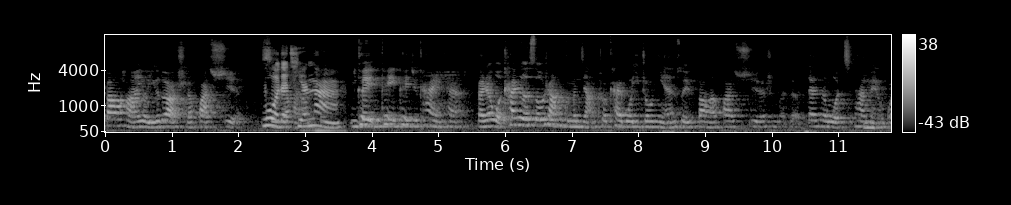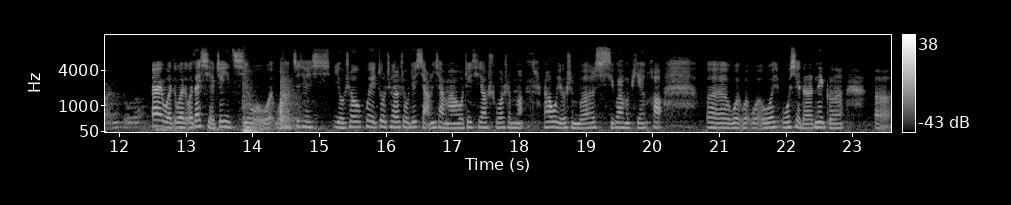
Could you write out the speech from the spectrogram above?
放了好像有一个多小时的花絮。我的天呐！你可以，你可以，可以去看一看。反正我看热搜上是这么讲，说开播一周年，所以放了花絮什么的。但是我其他没有关注了。哎，我我我在写这一期，我我我之前有时候会坐车的时候，我就想一想啊，我这期要说什么，然后我有什么习惯和偏好。呃，我我我我我写的那个，呃，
